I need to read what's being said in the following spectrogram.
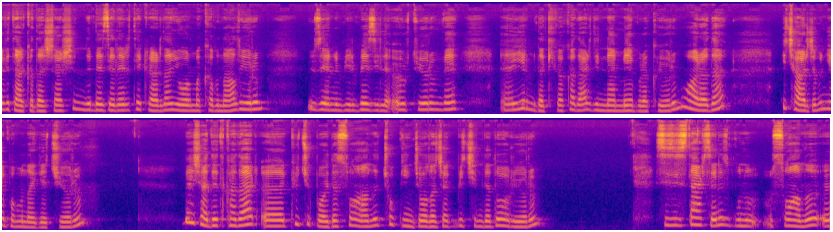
Evet arkadaşlar şimdi bezeleri tekrardan yoğurma kabına alıyorum. Üzerini bir bez ile örtüyorum ve 20 e, dakika kadar dinlenmeye bırakıyorum. O arada iç harcımın yapımına geçiyorum. 5 adet kadar e, küçük boyda soğanı çok ince olacak biçimde doğruyorum. Siz isterseniz bunu soğanı e,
